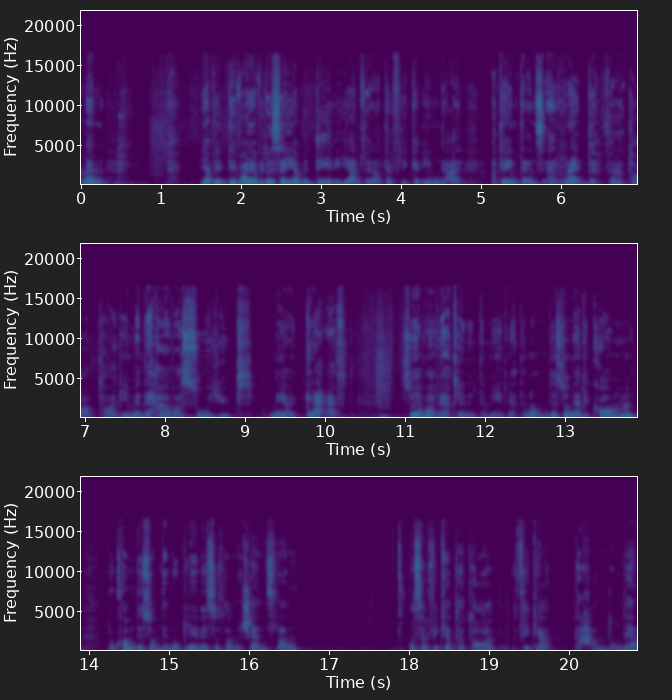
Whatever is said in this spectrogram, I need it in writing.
Men jag, det var jag ville säga med det egentligen, att jag flickade in där. Att jag inte ens är rädd för att ta tag i. Men det här var så djupt nedgrävt. Så jag var verkligen inte medveten om det. Så när det kom, då kom det som den upplevelse, som känslan. Och sen fick jag ta, tag, fick jag ta hand om det.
